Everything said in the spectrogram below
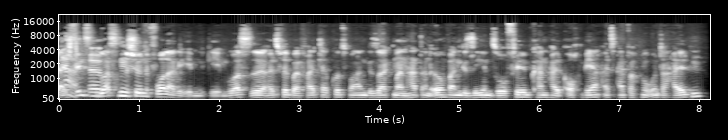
ja, ja, ich finde, ähm, du hast eine schöne Vorlage eben gegeben. Du hast, äh, als wir bei Fight Club kurz waren, gesagt, man hat dann irgendwann gesehen, so Film kann halt auch mehr als einfach nur unterhalten.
